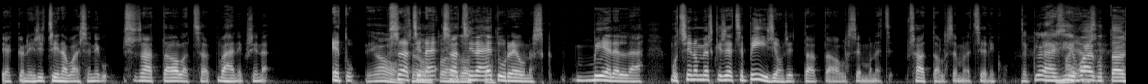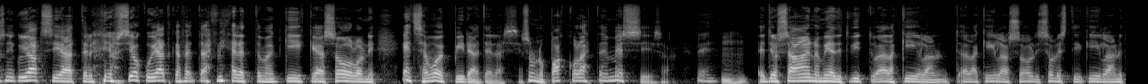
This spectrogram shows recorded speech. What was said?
tiedätkö, niin sitten siinä vaiheessa niin kuin, se saattaa olla, että sä oot vähän niin kuin siinä etu, Joo, sä oot, siinä, sä on oot siinä etureunassa mielellään, mutta siinä on myöskin se, että se biisi on sitten saattaa olla semmoinen, että saattaa olla semmoinen, että se niin kuin, No kyllähän siihen vaikuttaa, jos niinku jatsi ajattelee, jos joku jätkä vetää mielettömän kiihkeä soolo, niin et sä voi pidätellä siellä. Sun on pakko lähteä messiin saakka. niin. Mm-hmm. Et jos sä aina mietit, vittu, älä kiilaa nyt, älä kiilaa soli, solisti kiilaa nyt.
